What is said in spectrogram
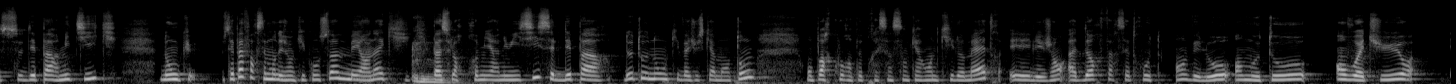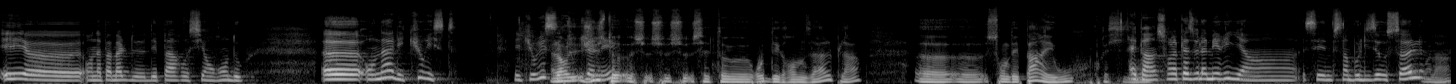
ce départ mythique. Donc c'est pas forcément des gens qui consomment, mais il y en a qui, passent leur première nuit ici. C'est le départ de Tonon qui va jusqu'à Menton. On parcourt à peu près 540 km et les gens adorent faire cette route en vélo, en moto, en voiture. Et euh, on a pas mal de départs aussi en rando. Euh, on a les curistes. Les curistes, Alors, juste euh, cette route des Grandes Alpes, là, son départ est où précisément eh ben, Sur la place de la mairie, c'est symbolisé au sol. Voilà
